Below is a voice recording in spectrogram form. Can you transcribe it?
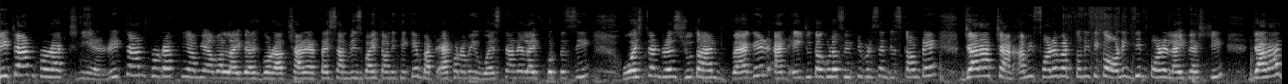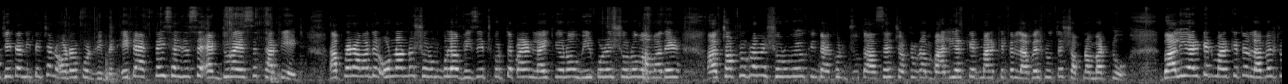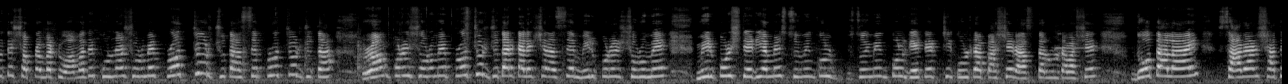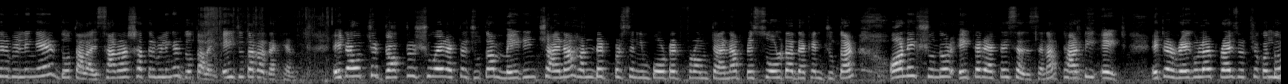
রিটার্ন প্রোডাক্ট নিয়ে। রিটার্ন প্রোডাক্ট নিয়ে আমি আবার লাইভে আসব রাত সাড়ে আটটায় সানভিস বাই টনি থেকে। বাট এখন আমি ওয়েস্টার্নে লাইভ করতেছি। ওয়েস্টার্ন ড্রেস জুতা অ্যান্ড ব্যাগের অ্যান্ড এই জুতাগুলো ফিফটি পার্সেন্ট ডিসকাউন্টে যারা চান, আমি ফরেভার টনি থেকে অনেকদিন পরে লাইভে আসছি। যারা যেটা নিতে চান অর্ডার করে দিবেন। এটা একটাই সাইজ আছে, এক জোড়া এসে থার্টি এইট আপনারা আমাদের অন্যান্য শোরুমগুলো ভিজিট করতে পারেন লাইক ইউনো মিরপুরের শোরুম আমাদের চট্টগ্রামের শোরুমেও কিন্তু এখন জুতা আছে। চট্টগ্রাম বালি আর্কেট মার্কেটের লেভেল টুতে শপ নাম্বার টু বালি আর্কেট মার্কেটের লেভেল টুতে শপ নাম্বার টু আমাদের খুলনার শোরুমে প্রচুর জুতা আছে, প্রচুর জুতা। রংপুরের শোরুমে প্রচুর জুতার কালেকশন আছে। মিরপুরের শোরুমে মিরপুর স্টেডিয়ামের সুইমিং পুল সুইমিং পুল গেটের ঠিক উল্টা পাশে, রাস্তার উল্টা পাশে, দোতলায় সারার সাথের বিল্ডিং এর দোতলায়, সারার সাথের বিল্ডিং এর দোতলায়। এই জুতাটা দেখেন। এটা হচ্ছে ডক্টর শুয়ের একটা জুতা made in China hundred percent imported from China আপনি সোলটা দেখেন জুতার। অনেক সুন্দর। এইটার একটাই সাইজ আছে না? থার্টি এইট এটার রেগুলার প্রাইস হচ্ছে কত?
